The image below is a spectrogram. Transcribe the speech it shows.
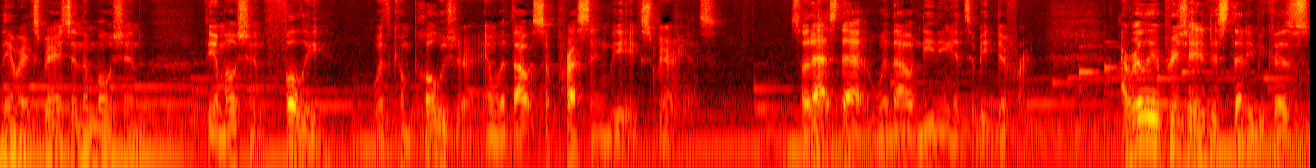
They were experiencing the emotion, the emotion fully with composure and without suppressing the experience. So that's that without needing it to be different. I really appreciated this study because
